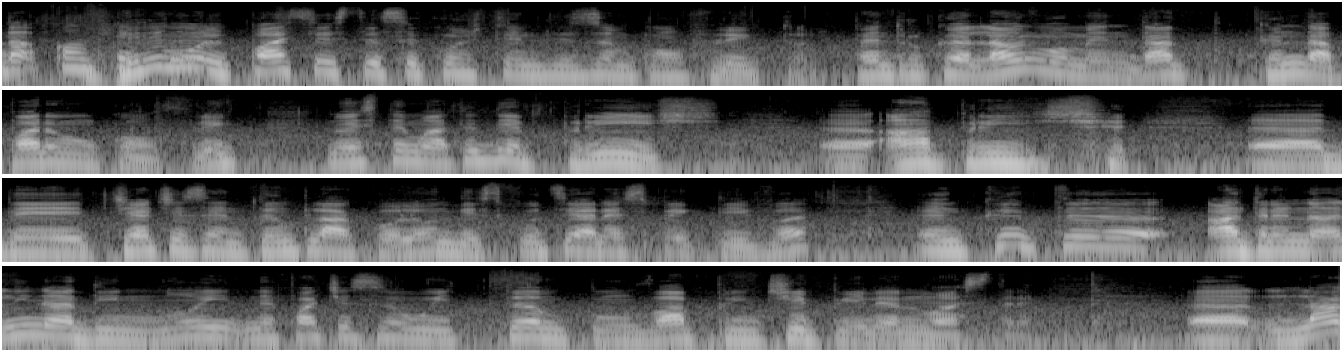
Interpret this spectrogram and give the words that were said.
da, conflictul. Primul pas este să conștientizăm conflictul. Pentru că la un moment dat, când apare un conflict, noi suntem atât de prinși, aprinși Uh, de ceea ce se întâmplă acolo, în discuția respectivă, încât uh, adrenalina din noi ne face să uităm cumva principiile noastre. Uh, la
